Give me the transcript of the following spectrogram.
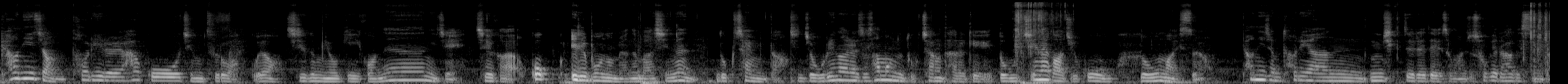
편의점 털이를 하고 지금 들어왔고요. 지금 여기 이거는 이제 제가 꼭 일본 오면 마시는 녹차입니다. 진짜 우리나라에서 사 먹는 녹차랑 다르게 너무 진해가지고 너무 맛있어요. 편의점 터리한 음식들에 대해서 먼저 소개를 하겠습니다.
